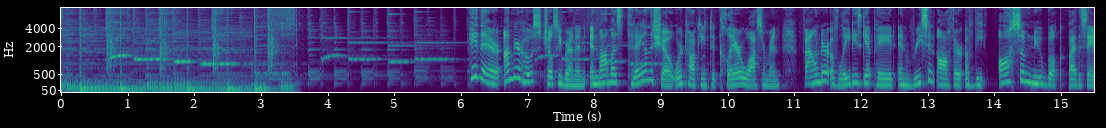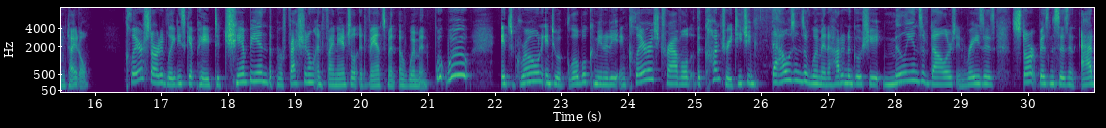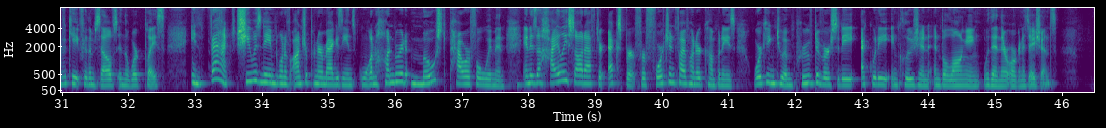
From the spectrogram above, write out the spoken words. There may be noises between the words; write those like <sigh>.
Hey there, I'm your host, Chelsea Brennan, and mamas, today on the show, we're talking to Claire Wasserman, founder of Ladies Get Paid and recent author of the awesome new book by the same title. Claire started Ladies Get Paid to champion the professional and financial advancement of women. Woo woo! It's grown into a global community, and Claire has traveled the country teaching thousands of women how to negotiate millions of dollars in raises, start businesses, and advocate for themselves in the workplace. In fact, she was named one of Entrepreneur Magazine's 100 most powerful women and is a highly sought after expert for Fortune 500 companies working to improve diversity, equity, inclusion, and belonging within their organizations.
